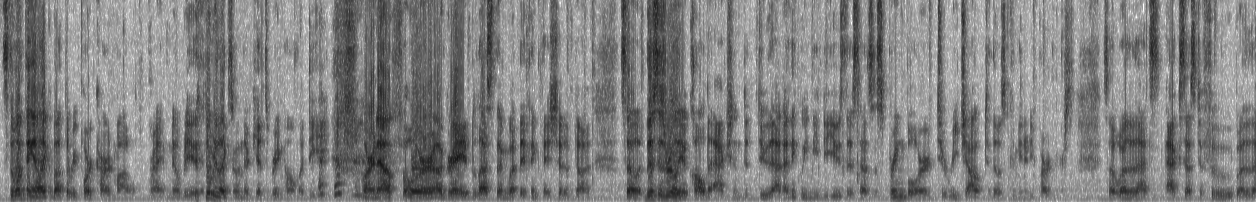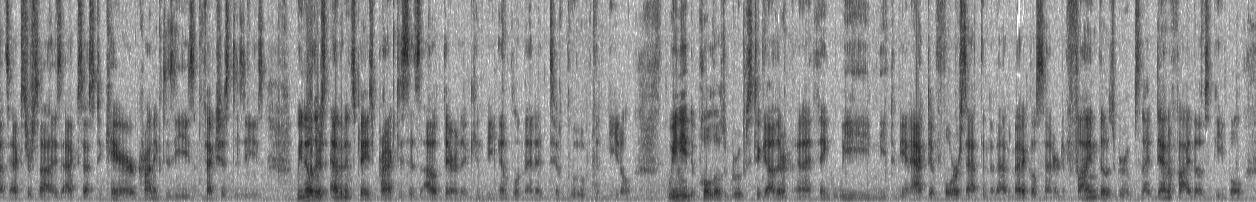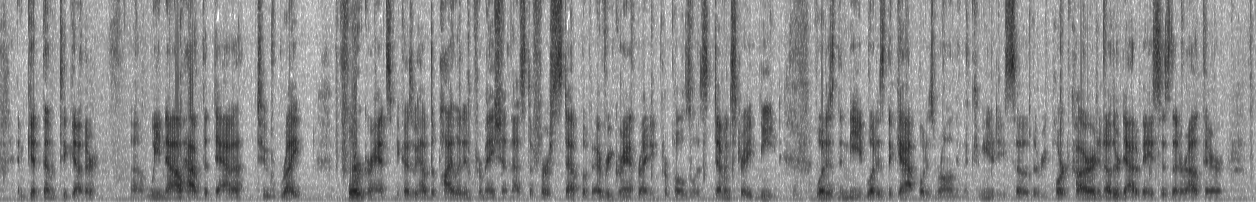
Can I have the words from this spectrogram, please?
it's the one thing I like about the report card model, right? Nobody nobody likes when their kids bring home a D or an F or a grade less than what they think they should have done. So this is really a call to action to do that. I think we need to use this as a springboard to reach out to those community partners. So whether that's access to food, whether that's exercise, access to care, chronic disease, infectious disease, we know there's evidence-based practices out there that can be implemented to move the needle. We need to pull those groups together, and I think we need to be an active force at the Nevada Medical Center to find those groups and identify those people and get them together. Um, we now have the data to write for grants because we have the pilot information. That's the first step of every grant writing proposal is demonstrate need. What is the need? What is the gap? What is wrong in the community? So the report card and other databases that are out there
